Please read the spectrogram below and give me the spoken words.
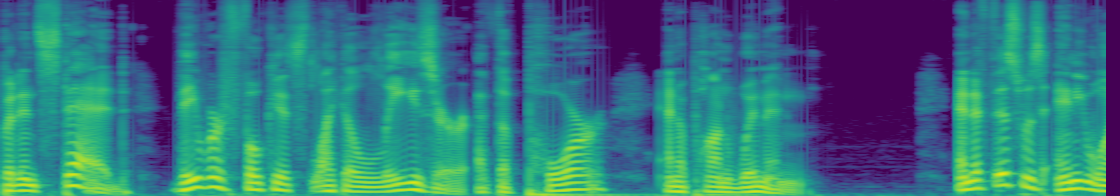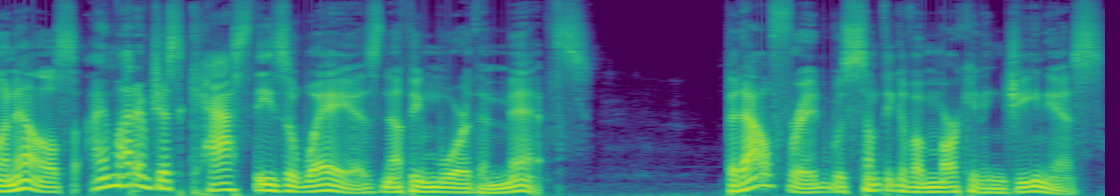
but instead, they were focused like a laser at the poor and upon women. And if this was anyone else, I might have just cast these away as nothing more than myths. But Alfred was something of a marketing genius.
